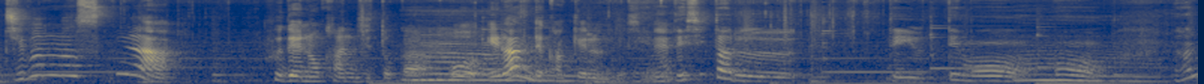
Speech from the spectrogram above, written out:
自分の好きな筆の感じとかを選んで描けるんですね。デジタルって言ってももうなん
